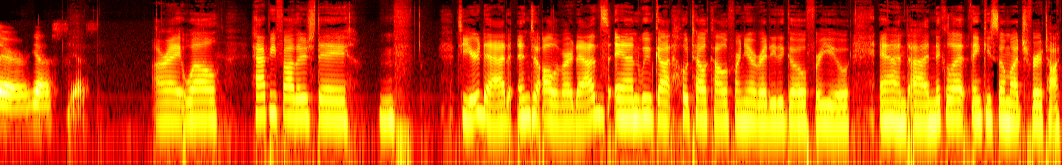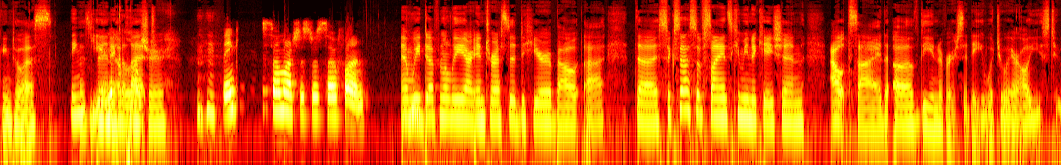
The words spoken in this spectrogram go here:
there. Yes, yes. All right. Well, happy Father's Day to your dad and to all of our dads. And we've got Hotel California ready to go for you. And uh, Nicolette, thank you so much for talking to us. Thank it's you, It's been Nicolette. a pleasure. thank you so much. This was so fun. And we definitely are interested to hear about uh, the success of science communication outside of the university, which we are all used to.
